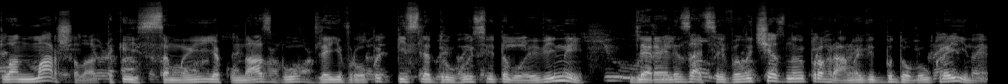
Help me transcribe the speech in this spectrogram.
план Маршала, такий самий, як у нас був для Європи після Другої світової війни, для реалізації величезної програми відбудови України.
